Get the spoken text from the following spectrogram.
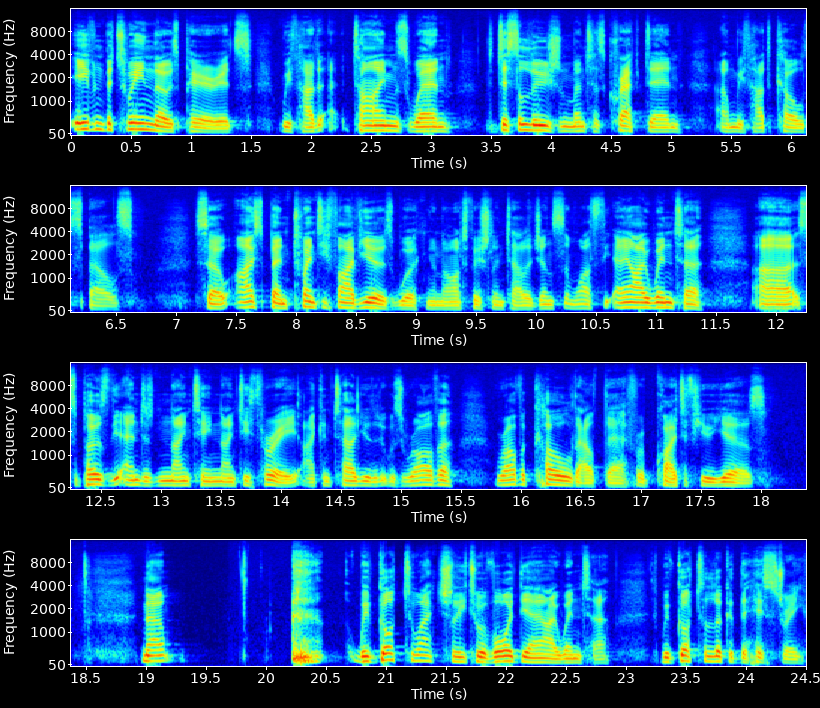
Even between those periods, we've had times when the disillusionment has crept in and we've had cold spells. So I've spent 25 years working on artificial intelligence, and whilst the AI winter uh, supposedly ended in 1993, I can tell you that it was rather, rather cold out there for quite a few years. Now, we've got to actually, to avoid the AI winter, we've got to look at the history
